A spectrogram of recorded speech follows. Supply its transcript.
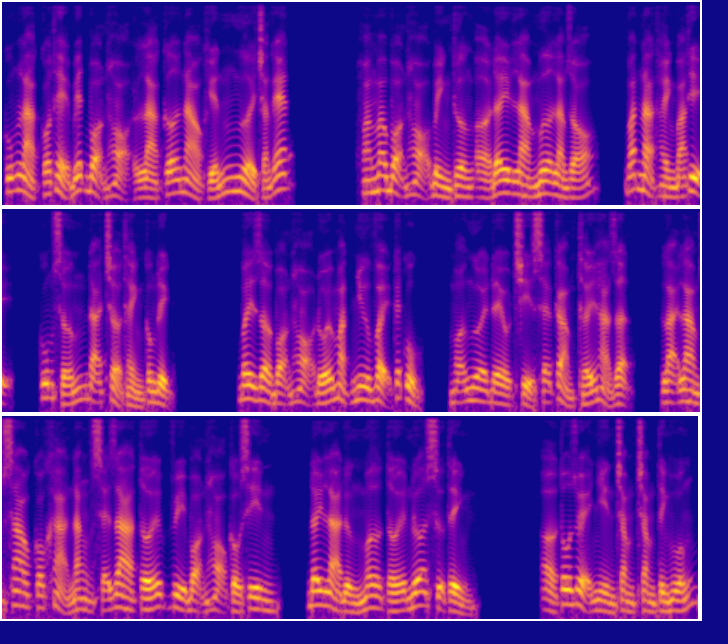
cũng là có thể biết bọn họ là cỡ nào khiến người chán ghét. Hoàng ma bọn họ bình thường ở đây làm mưa làm gió, bắt nạt hành bá thị, cũng sớm đã trở thành công địch. Bây giờ bọn họ đối mặt như vậy kết cục, mọi người đều chỉ sẽ cảm thấy hạ giận, lại làm sao có khả năng sẽ ra tới vì bọn họ cầu xin, đây là đừng mơ tới nữa sự tình. Ở Tô Duệ nhìn chằm chằm tình huống,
